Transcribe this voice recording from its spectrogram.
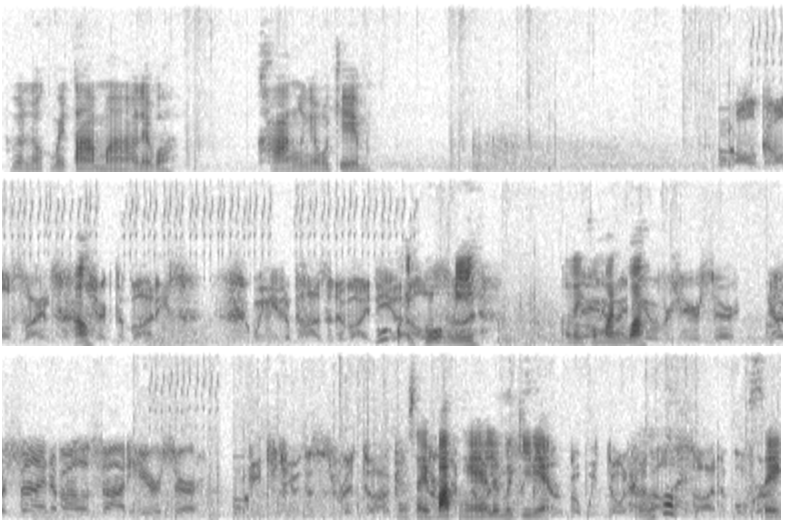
เพื่อนเราก็ไม่ตามมาอะไรวะ ค้างเลยไงวะเกม โอ้ ID ไอ้ on พวก Al นี้ Assad. อะไรของมันวะ Over here, sir. No sign of Al Assad here, sir. HQ, this is Red Dog. สงสัยบั๊กแงเลยเมื่อกี้เนี่ย But we don't have โอ้ Al ย Assad. Over. เซ็ง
